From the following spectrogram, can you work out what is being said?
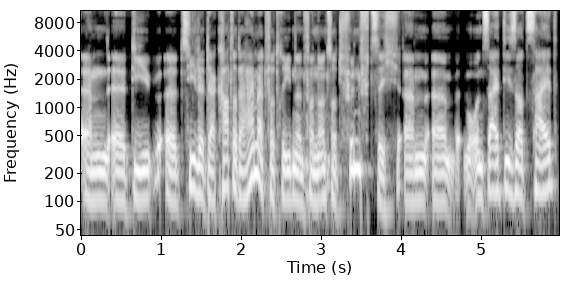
ähm, äh, die äh, Ziele der Charta der Heimatvertriebenen von 1950. Ähm, äh, und seit dieser Zeit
